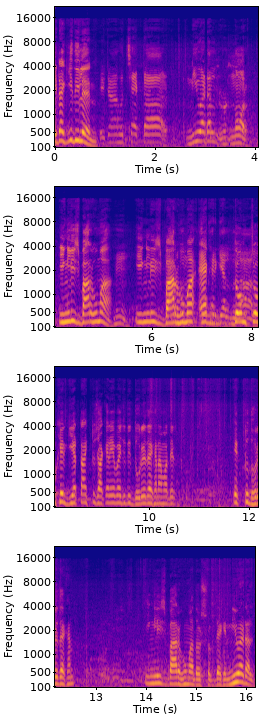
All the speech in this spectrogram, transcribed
এটা কি দিলেন? এটা হচ্ছে একটা নিউ অ্যাডাল নর। ইংলিশ বারহুমা হুম? ইংলিশ বারহুমা একদম চোখের গিয়ারটা একটু জাকারিয়া ভাই যদি ধরে দেখেন আমাদের একটু ধরে দেখান। ইংলিশ বারহুমা দর্শক দেখেন নিউ অ্যাডাল্ট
